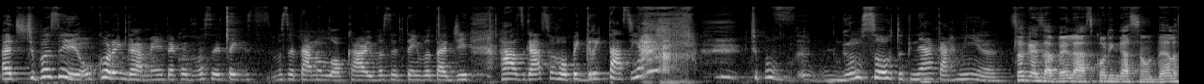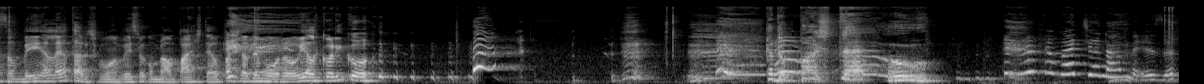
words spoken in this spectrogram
É tipo assim, o coringamento é quando você tem. Você tá no local e você tem vontade de rasgar sua roupa e gritar assim. "Ah!" Tipo, um surto que nem a Carminha. Só que a Isabela, as coringação dela são bem aleatórias. Tipo, uma vez foi comprar um pastel, o pastel demorou e ela coringou. Cadê o pastel? Eu batia na mesa.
